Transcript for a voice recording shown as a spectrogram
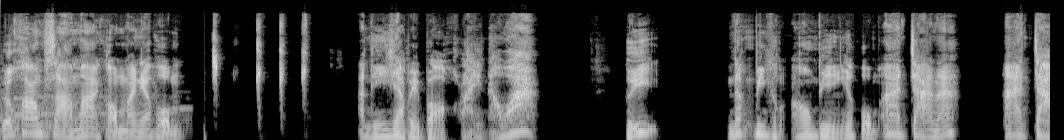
แล้วความสามารถของมันครับผม อันนี้อย่าไปบอกใครนะว่าเฮ้ยนักบินของเอาหมิงครับผมอาจจะนะ อาจจะ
